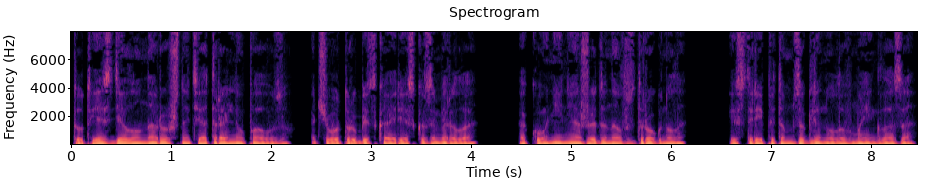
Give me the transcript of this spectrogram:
Тут я сделал нарочно театральную паузу, отчего Трубецкая резко замерла, а Коня неожиданно вздрогнула и с трепетом заглянула в мои глаза.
